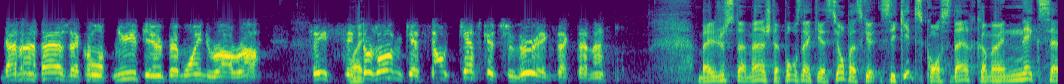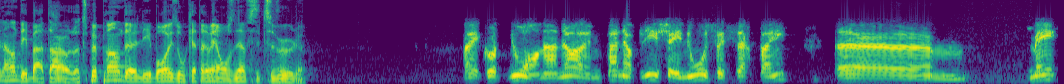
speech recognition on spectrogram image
davantage de contenu puis un peu moins de rah-rah? C'est Ouais. toujours une question, qu'est-ce que tu veux exactement? Ben justement, je te pose la question parce que c'est qui tu considères comme un excellent débatteur? Là? Tu peux prendre les boys au 91.9 si tu veux. Là. Ben, écoute, nous, on en a une panoplie chez nous, c'est certain. Euh, mais,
